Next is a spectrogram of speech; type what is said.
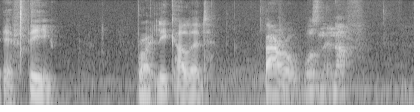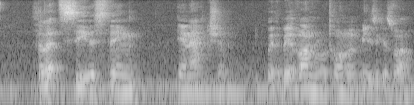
if the brightly coloured barrel wasn't enough. So let's see this thing in action with a bit of Unreal Tournament music as well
